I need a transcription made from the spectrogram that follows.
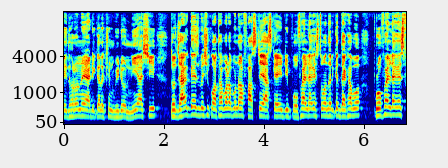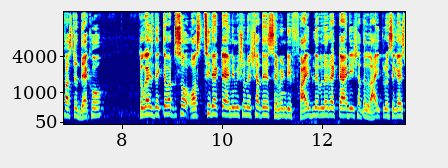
এই ধরনের আইডি কালেকশন ভিডিও নিয়ে আসি। তো যাই হোক গাইজ বেশি কথা বাড়াবো না ফার্স্টে আজকের আইডি প্রোফাইলটা গাইজ তোমাদেরকে দেখাবো। প্রোফাইলটা গাইজ ফার্স্টে দেখো। তো গাইজ দেখতে পাচ্ছ, অস্থির একটা অ্যানিমেশনের সাথে সেভেন্টি ফাইভ লেভেলের একটা আইডির সাথে লাইক রয়েছে গাইজ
